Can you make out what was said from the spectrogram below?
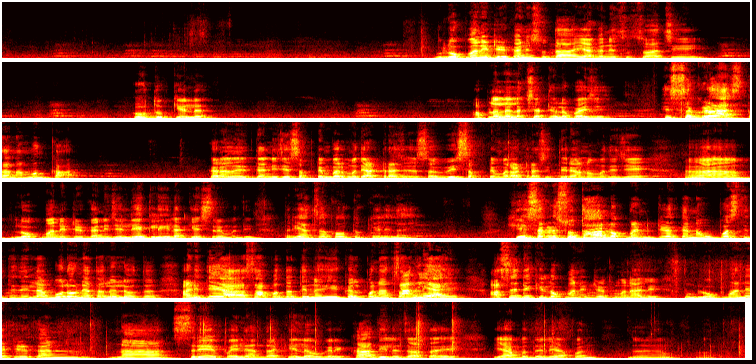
लोकमान्य टिळकांनी सुद्धा या गणेशोत्सवाची कौतुक केलं. आपल्याला लक्षात ठेवलं पाहिजे. हे सगळं असताना मग का? कारण त्यांनी जे सप्टेंबरमध्ये अठराशे सव्वीस सप्टेंबर अठराशे त्र्याण्णवमध्ये जे लोकमान्य टिळकांनी जे लेख लिहिला केसरीमध्ये तर याचं कौतुक केलेलं आहे. हे सगळे स्वतः लोकमान्य म्हणजे टिळक त्यांना उपस्थितीला बोलवण्यात आलेलं होतं. आणि ते अशा पद्धतीनं ही कल्पना चांगली आहे असं देखील लोकमान्य टिळक म्हणाले. मग लोकमान्य टिळकांना श्रेय पहिल्यांदा केलं वगैरे का दिलं जात आहे? याबद्दल आपण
